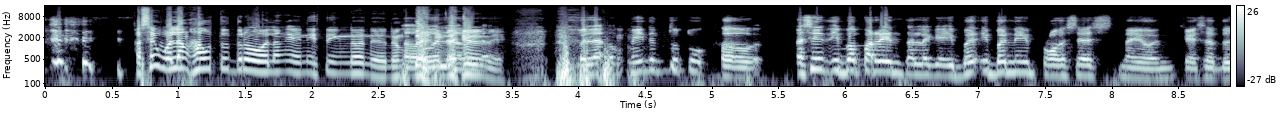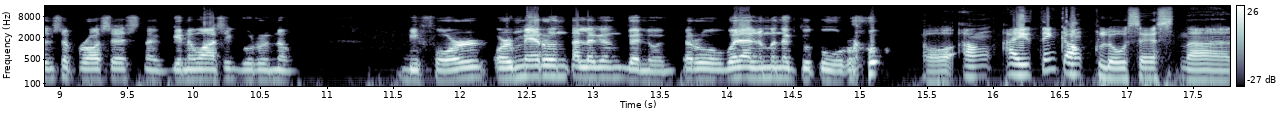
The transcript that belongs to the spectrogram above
kasi walang how to draw walang anything noon eh nung Oo, time na wala. yun eh Wala, may nagtutu... Oo. Kasi iba pa rin talaga. Iba, iba na yung process na yon kaysa doon sa process na ginawa siguro ng before or meron talagang ganun pero wala naman nagtuturo. Oh, ang I think ang closest na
